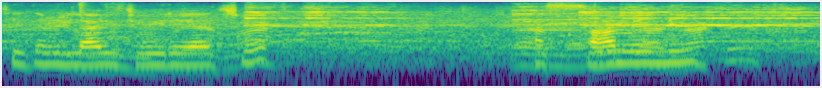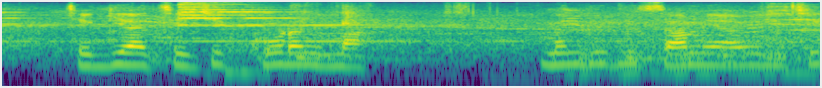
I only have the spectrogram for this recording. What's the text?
જે તમે લાઈવ જોઈ રહ્યા છો. આ સામેની જગ્યા છે જે કોળંગમાં. મંદિરની સામે આવેલી છે.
